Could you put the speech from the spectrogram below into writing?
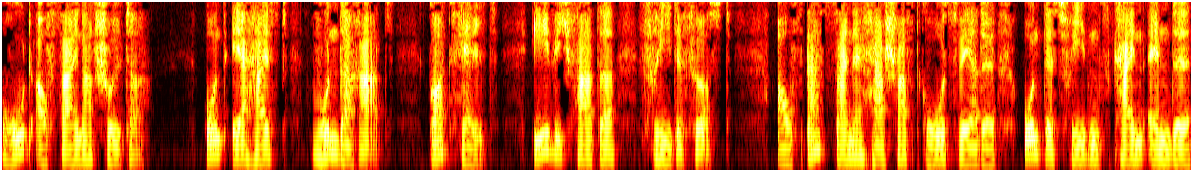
ruht auf seiner Schulter. Und er heißt Wunderrat, Gott Held, ewig Vater, Friedefürst, auf dass seine Herrschaft groß werde und des Friedens kein Ende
